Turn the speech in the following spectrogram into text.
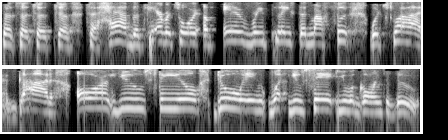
to to to to, to have the territory of every place that my foot would trod. God, are you still doing what you said you were going to do?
